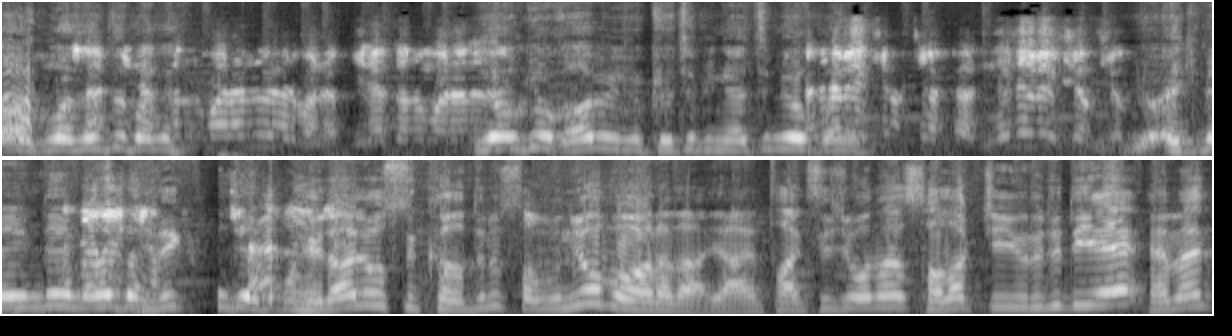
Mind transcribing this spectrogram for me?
abla dedi plaka bana. numaranı ver bana. Plaka numaranı ver. Yok yok abi kötü bir niyetim yok Ne ben. demek yok yok? Ne demek yok yok? Yok ekmeğimdeyim abi ben. Direkt Ama helal olsun kadını savunuyor bu arada. Yani taksici ona salakça yürüdü diye hemen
